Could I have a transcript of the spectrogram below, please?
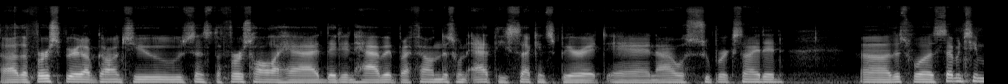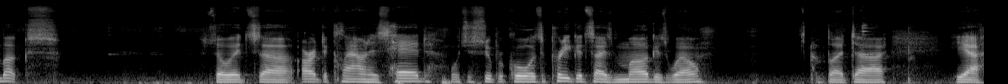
Uh, the first Spirit I've gone to since the first haul I had, they didn't have it, but I found this one at the second Spirit, and I was super excited. Uh, this was 17 bucks. So it's uh, Art the Clown his head, which is super cool. It's a pretty good sized mug as well. But uh, yeah,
